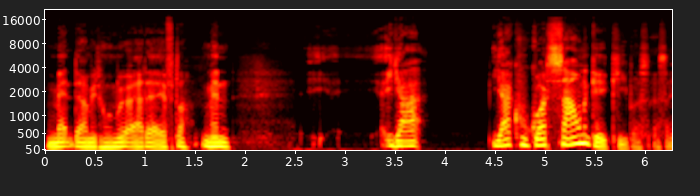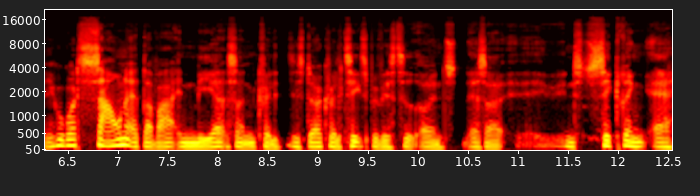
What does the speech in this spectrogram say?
mandag, og mit humør er derefter. Men jeg, jeg kunne godt savne gatekeepers. Altså, jeg kunne godt savne, at der var en mere sådan kvali- en større kvalitetsbevidsthed og en, altså, en sikring af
